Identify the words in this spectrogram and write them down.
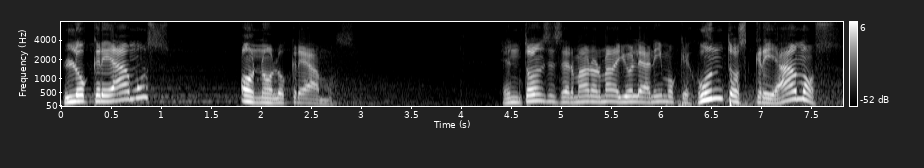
¿Lo creamos o no lo creamos? Entonces, hermano, hermana, yo le animo que juntos creamos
